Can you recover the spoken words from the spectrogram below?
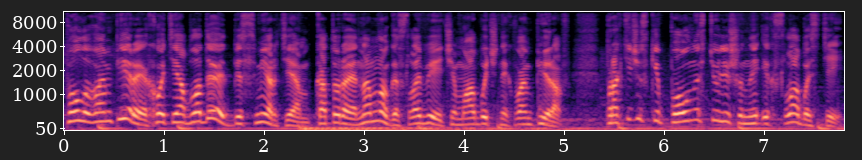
Полувампиры, хоть и обладают бессмертием, которое намного слабее, чем у обычных вампиров, практически полностью лишены их слабостей.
